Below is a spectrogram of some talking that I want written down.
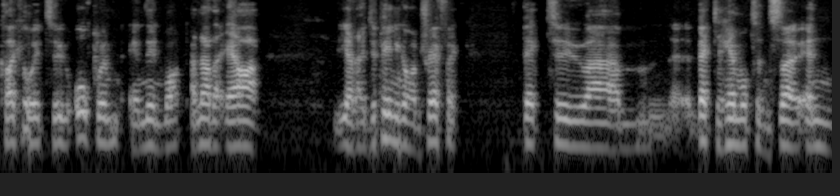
Kaikohe to Auckland, and then what another hour, you know, depending on traffic, back to um, back to Hamilton. So and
